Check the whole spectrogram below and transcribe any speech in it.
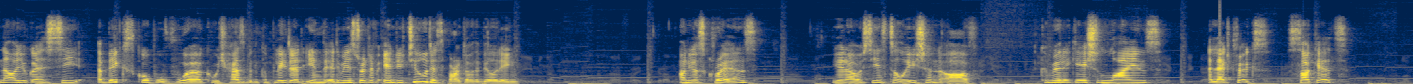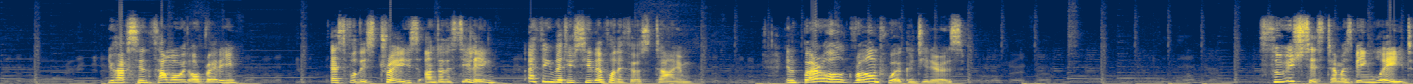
Now you can see a big scope of work which has been completed in the administrative and utilities part of the building. On your screens, you now see installation of communication lines, electrics, sockets. You have seen some of it already. As for these trays under the ceiling, I think that you see them for the first time. In parallel, groundwork continues. Sewage system is being laid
